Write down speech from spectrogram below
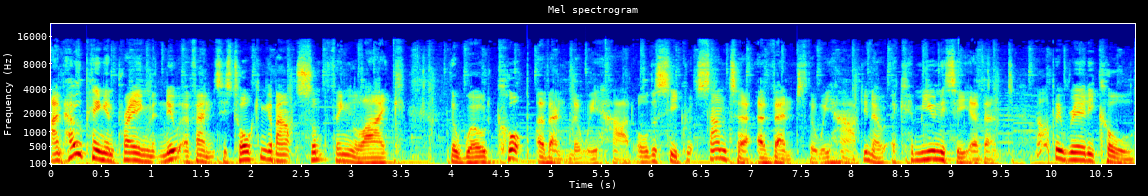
I'm hoping and praying that new events is talking about something like the World Cup event that we had or the Secret Santa event that we had, you know, a community event. That'll be really cool.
